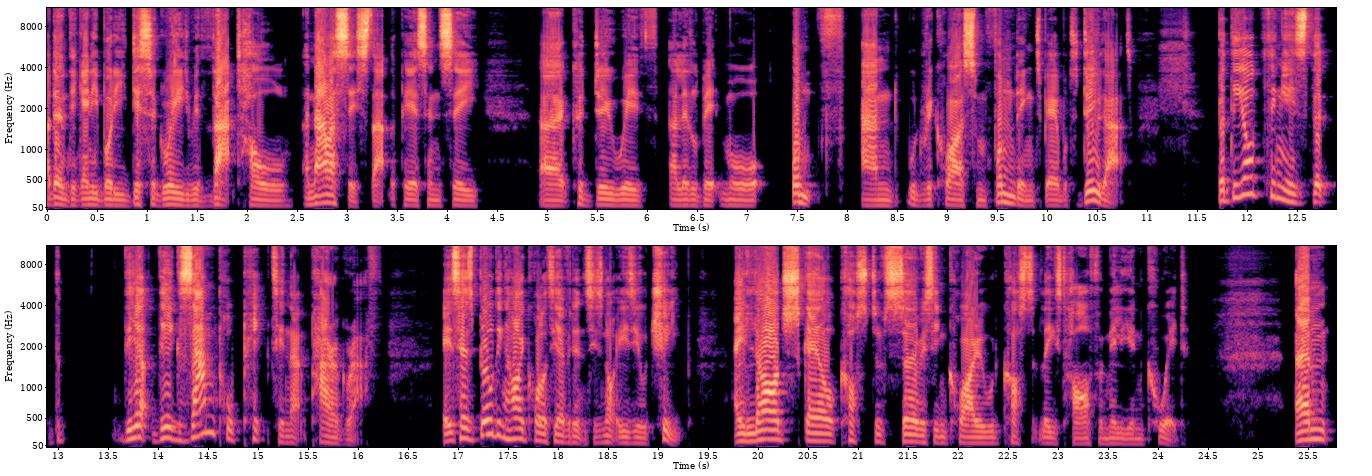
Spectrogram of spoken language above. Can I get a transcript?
I don't think anybody disagreed with that whole analysis that the PSNC uh, could do with a little bit more oomph and would require some funding to be able to do that. But the odd thing is that the the the example picked in that paragraph, it says building high quality evidence is not easy or cheap. A large scale cost of service inquiry would cost at least half a million quid. Um,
